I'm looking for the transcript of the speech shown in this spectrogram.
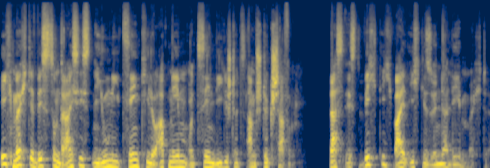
ich möchte bis zum 30. Juni 10 Kilo abnehmen und 10 Liegestütz am Stück schaffen. Das ist wichtig, weil ich gesünder leben möchte.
